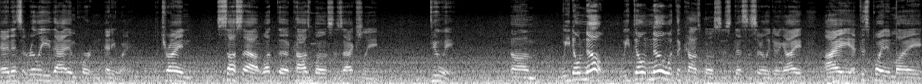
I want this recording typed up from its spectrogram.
and is it really that important anyway? To try and suss out what the cosmos is actually doing. Um, we don't know. We don't know what the cosmos is necessarily doing. I, I, at this point in my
